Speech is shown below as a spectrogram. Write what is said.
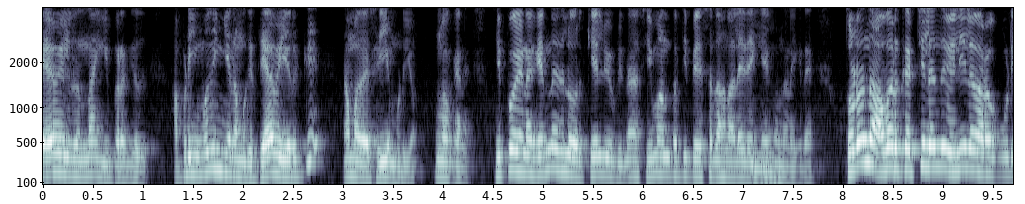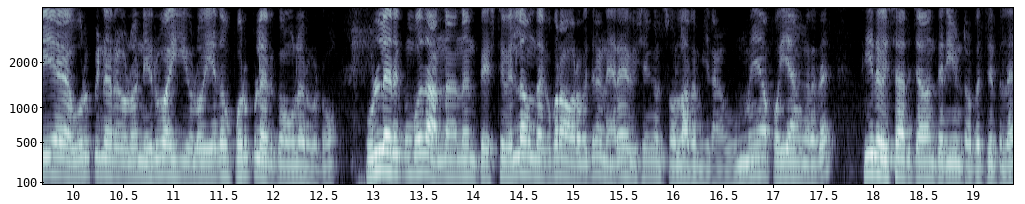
தேவையிலிருந்து தான் இங்கே பிறக்குது. அப்படிங்கும்போது இங்கே நமக்கு தேவை இருக்குது நம்ம அதை செய்ய முடியும். ஓகேண்ணே இப்போ எனக்கு என்ன இதில் ஒரு கேள்வி அப்படின்னா சீமான் பற்றி பேசுறதுனாலே இதை. கேட்கணும்னு நினைக்கிறேன். தொடர்ந்து அவர் கட்சியிலேருந்து வெளியில் வரக்கூடிய உறுப்பினர்களோ நிர்வாகிகளோ ஏதோ பொறுப்பில் இருக்கவங்களோ இருக்கட்டும் உள்ளே இருக்கும்போது அண்ணன் அண்ணன் பேசிட்டு வெளில வந்ததுக்கப்புறம் அவரை பற்றின நிறைய விஷயங்கள் சொல்ல ஆரம்பிக்கிறாங்க. உண்மையாக பொய்யாங்கிறத தீர விசாரிச்சாதான் தெரியுன்ற பட்சத்தில்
